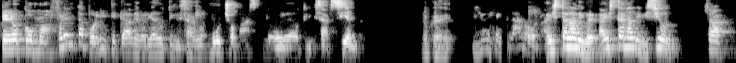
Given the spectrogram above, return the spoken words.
Pero como afrenta política debería de utilizarlo mucho más, lo debería de utilizar siempre. Ok. Y yo dije, claro, ahí está la, ahí está la división. O sea,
